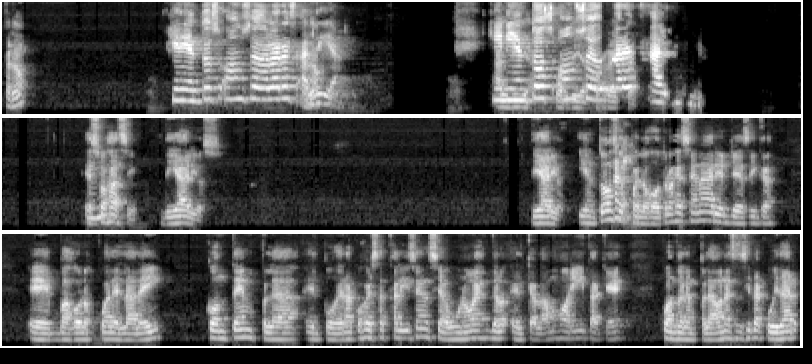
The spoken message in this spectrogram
¿Perdón? 511 dólares al día. 511 dólares al día. Eso es así, diarios diario. Y entonces, pues los otros escenarios, Jessica, eh, bajo los cuales la ley contempla el poder acogerse a esta licencia, uno es el que hablamos ahorita, que es cuando el empleado necesita cuidar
